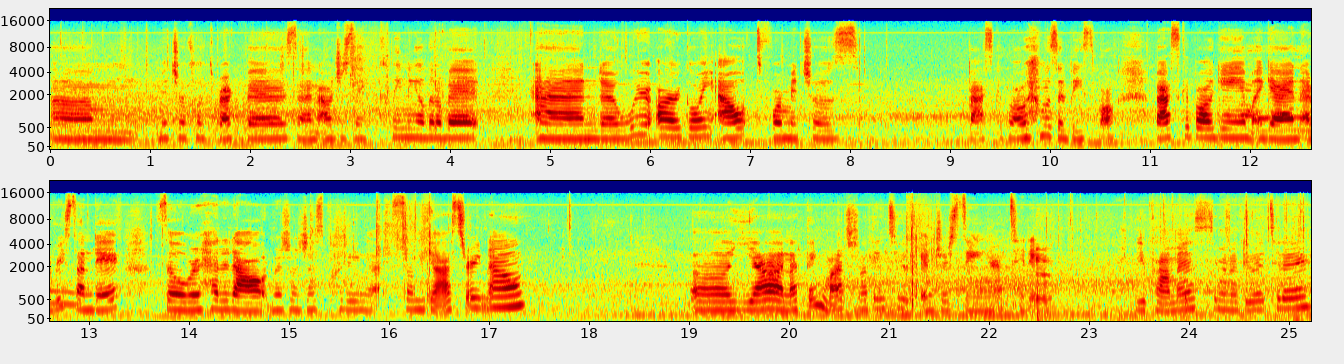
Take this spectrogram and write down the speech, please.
Um, Mitchell cooked breakfast, and I was just like cleaning a little bit. And uh, we are going out for Mitchell's basketball. I almost said baseball. Basketball game again every Sunday. So we're headed out. Mitchell's just putting some gas right now. Uh, yeah, nothing much. Nothing too interesting today. You promise you're gonna do it today?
